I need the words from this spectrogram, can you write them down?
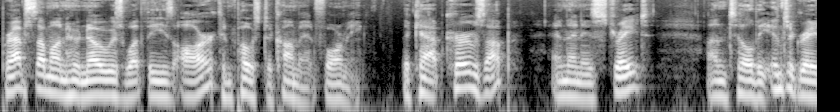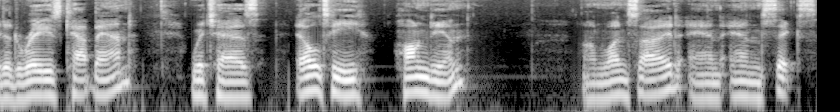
Perhaps someone who knows what these are can post a comment for me. The cap curves up and then is straight until the integrated raised cap band, which has LT Hongdian on one side and N6,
